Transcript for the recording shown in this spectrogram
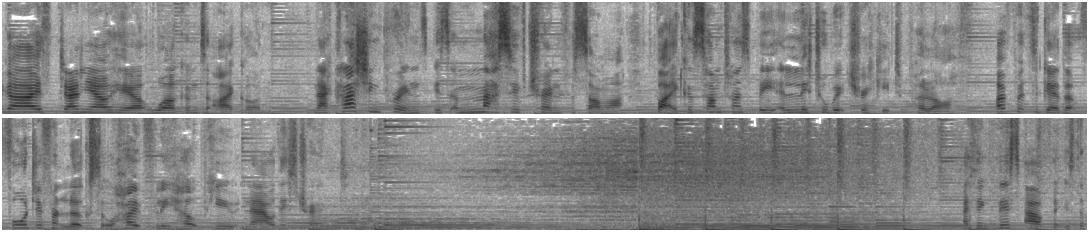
guys, Danielle here, welcome to Icon. Now clashing prints is a massive trend for summer, but it can sometimes be a little bit tricky to pull off. I've put together four different looks that will hopefully help you nail this trend. I think this outfit is the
